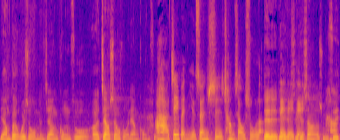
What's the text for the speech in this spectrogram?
两本，为什么我们这样工作？呃，这样生活那样工作啊？这一本也算是畅销书了。对对对，对对对，是畅销书，所以。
